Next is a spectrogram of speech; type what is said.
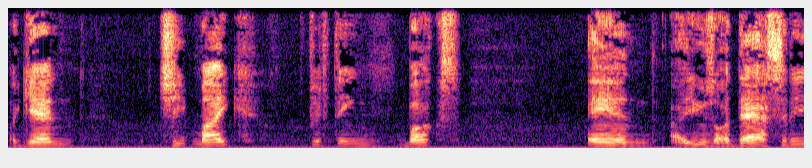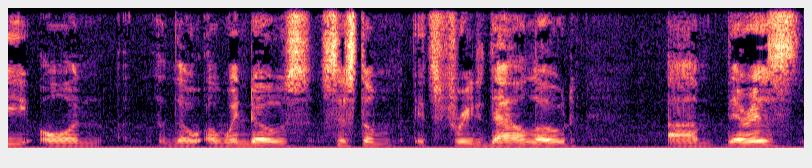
again, cheap mic, fifteen bucks, and I use Audacity on the a Windows system. It's free to download. Um, there is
